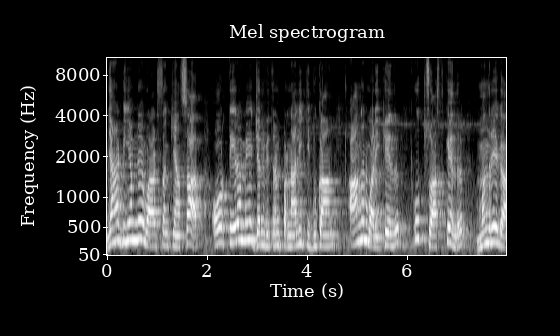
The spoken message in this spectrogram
जहाँ डीएम ने वार्ड संख्या सात और तेरह में जन वितरण प्रणाली की दुकान, आंगनवाड़ी केंद्र, उप स्वास्थ्य केंद्र मनरेगा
